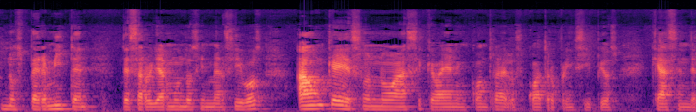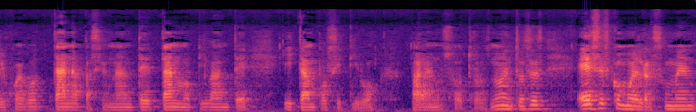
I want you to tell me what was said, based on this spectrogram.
nos permiten desarrollar mundos inmersivos, aunque eso no hace que vayan en contra de los cuatro principios que hacen del juego tan apasionante, tan motivante y tan positivo para nosotros, ¿no? Entonces, ese es como el resumen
